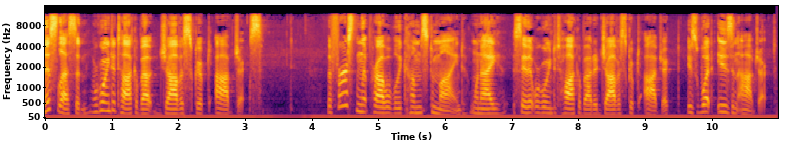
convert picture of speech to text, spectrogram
In this lesson, we're going to talk about JavaScript objects. The first thing that probably comes to mind when I say that we're going to talk about a JavaScript object is what is an object?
